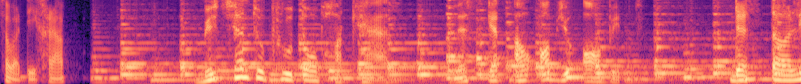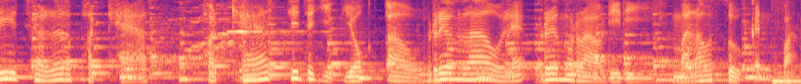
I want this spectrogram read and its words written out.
สวัสดีครับ Mission to Pluto Podcast let's get out of your orbit The Storyteller Podcast Podcast ที่จะหยิบยกเอาเรื่องเล่าและเรื่องราวดีๆ มาเล่าสู่กันฟัง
